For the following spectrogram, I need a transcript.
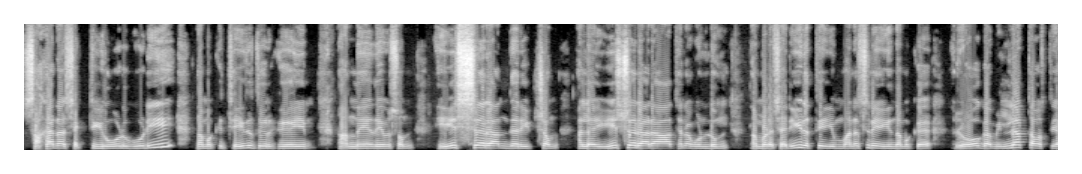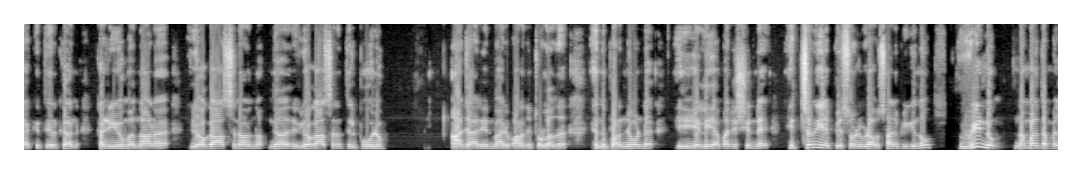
സഹന ശക്തിയോടുകൂടി നമുക്ക് ചെയ്തു തീർക്കുകയും അന്നേ ദിവസം ഈശ്വരാന്തരീക്ഷം അല്ലെ ഈശ്വരാരാധന കൊണ്ടും നമ്മുടെ ശരീരത്തെയും മനസ്സിനെയും നമുക്ക് രോഗമില്ലാത്ത അവസ്ഥയാക്കി തീർക്കാൻ കഴിയുമെന്നാണ് യോഗാസന യോഗാസനത്തിൽ പോലും ആചാര്യന്മാർ പറഞ്ഞിട്ടുള്ളത്. എന്ന് പറഞ്ഞുകൊണ്ട് ഈ എളിയ മനുഷ്യന്റെ ഈ ചെറിയ എപ്പിസോഡ് ഇവിടെ അവസാനിപ്പിക്കുന്നു. വീണ്ടും നമ്മൾ തമ്മിൽ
